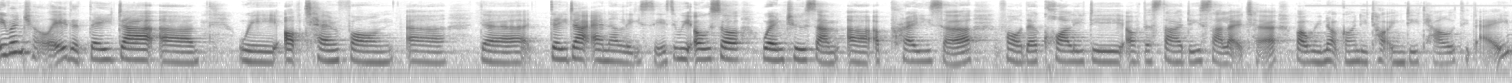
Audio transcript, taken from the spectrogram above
eventually the data uh, we obtain from uh, the data analysis, we also went to some uh, appraiser for the quality of the study selector, but we're not going to talk in detail today.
